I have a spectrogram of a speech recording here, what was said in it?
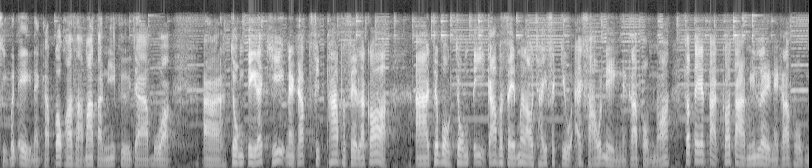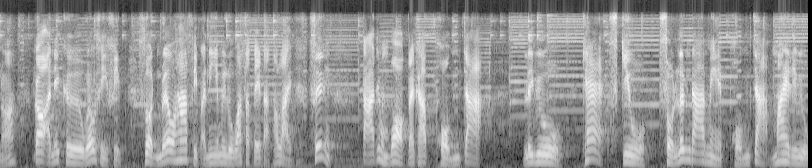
40นั่นเองนะครับก็ความสามารถตอนนี้คือจะบวกอ่าโจมตีและคินะครับ15%แล้วก็อ่าจะบวกโจมตีอีก9%เมื่อเราใช้สกิลแอคเซลเองนะครับผมเนาะสเตตัสก็ตามนี้เลยนะครับผมเนาะก็อันนี้คือเวล40 ส่วนเวล50 อันนี้ยังไม่รู้ว่าสเตตัสเท่าไหร่ ซึ่งตาที่ผมบอกนะครับ ผมจะรีวิวแค่สกิล ส่วนเรื่องดาเมจผมจะไม่รีวิว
